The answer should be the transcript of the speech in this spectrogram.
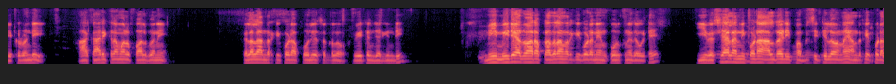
ఇక్కడుండి ఆ కార్యక్రమాలు పాల్గొని పిల్లలందరికీ కూడా పోలియో చుక్కలు వేయటం జరిగింది. మీ మీడియా ద్వారా ప్రజలందరికీ కూడా నేను కోరుకునేది ఒకటే. ఈ విషయాలన్నీ కూడా ఆల్రెడీ పబ్లిసిటీలో ఉన్నాయి. అందరికీ కూడా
